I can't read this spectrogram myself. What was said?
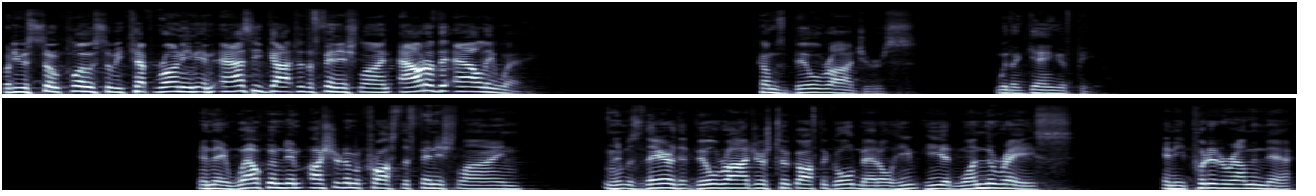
But he was so close, so he kept running. And as he got to the finish line, out of the alleyway comes Bill Rodgers with a gang of people. And they welcomed him, ushered him across the finish line. And it was there that Bill Rodgers took off the gold medal. He, he had won the race, and he put it around the neck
